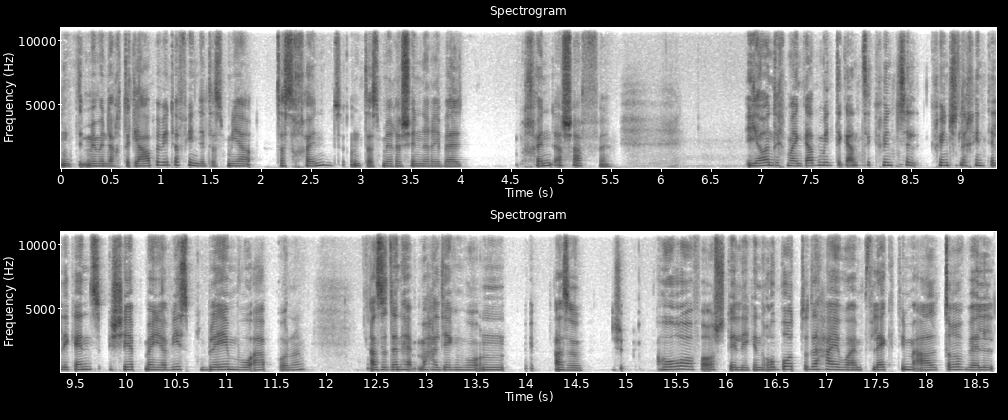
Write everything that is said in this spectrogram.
Und wir müssen auch den Glauben wiederfinden, dass wir das können und dass wir eine schönere Welt können erschaffen Ja, und ich meine, gerade mit der ganzen künstlichen Intelligenz schiebt man ja wie das Problem wo ab, oder? Also dann hat man halt irgendwo ein, also Horrorvorstellung, ein Roboter daheim, der einen pflegt im Alter, weil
